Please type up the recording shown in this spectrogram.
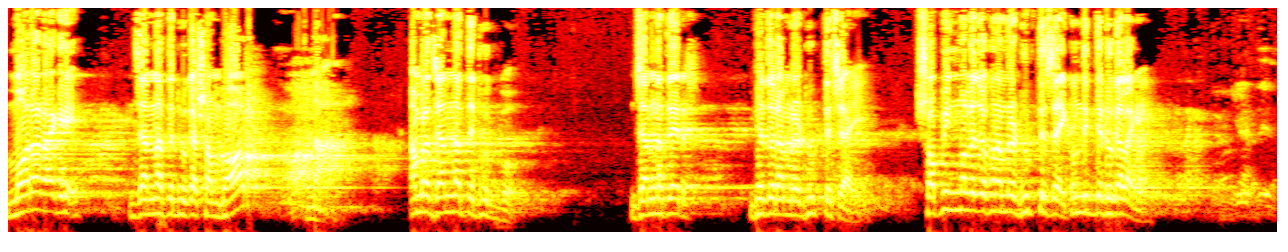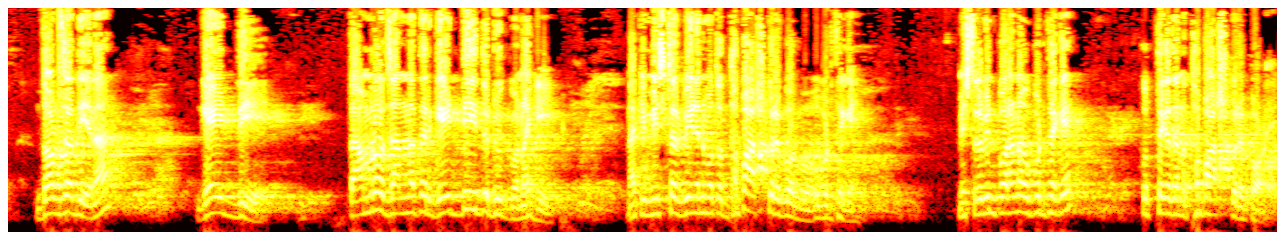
মরার আগে জান্নাতে ঢুকা সম্ভব না। আমরা জান্নাতে ঢুকবো। জান্নাতের ভেতরে আমরা ঢুকতে চাই। শপিং মলে যখন আমরা ঢুকতে চাই, কোন দিক দিয়ে ঢুকা লাগে? দরজা দিয়ে না? গেট দিয়ে। তা আমরাও জান্নাতের গেট দিয়েই তো ঢুকবো নাকি? নাকি মিস্টার বিনের মতো ধপাস করে পড়ব উপর থেকে? মিস্টার বিন পড়ে না উপর থেকে? থেকে যেন ধপাস করে পড়ে?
